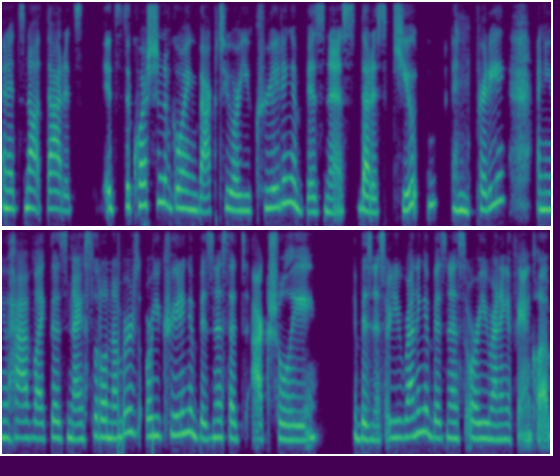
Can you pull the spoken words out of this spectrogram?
And it's not that, it's it's the question of going back to are you creating a business that is cute and pretty and you have like those nice little numbers or are you creating a business that's actually a business? Are you running a business or are you running a fan club?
